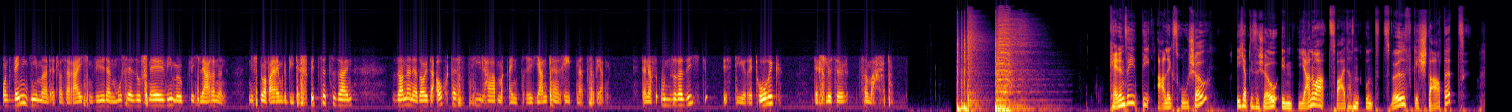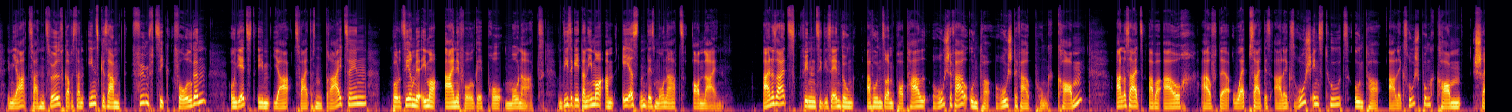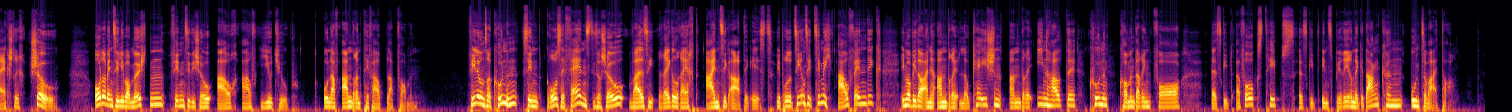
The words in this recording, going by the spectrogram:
Und wenn jemand etwas erreichen will, dann muss er so schnell wie möglich lernen, nicht nur auf einem Gebiet der Spitze zu sein, sondern er sollte auch das Ziel haben, ein brillanter Redner zu werden. Denn aus unserer Sicht ist die Rhetorik der Schlüssel zur Macht. Kennen Sie die Alex Ruh Show? Ich habe diese Show im Januar 2012 gestartet. Im Jahr 2012 gab es dann insgesamt 50 Folgen und jetzt im Jahr 2013 produzieren wir immer eine Folge pro Monat. Und diese geht dann immer am 1. des Monats online. Einerseits finden Sie die Sendung auf unserem Portal RougeTV unter rougetv.com, andererseits aber auch auf der Website des Alex Rouge Instituts unter alexrouge.com-show. Oder wenn Sie lieber möchten, finden Sie die Show auch auf YouTube und auf anderen TV-Plattformen. Viele unserer Kunden sind große Fans dieser Show, weil sie regelrecht einzigartig ist. Wir produzieren sie ziemlich aufwendig, immer wieder eine andere Location, andere Inhalte, Kunden kommen darin vor, es gibt Erfolgstipps, es gibt inspirierende Gedanken und so weiter.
